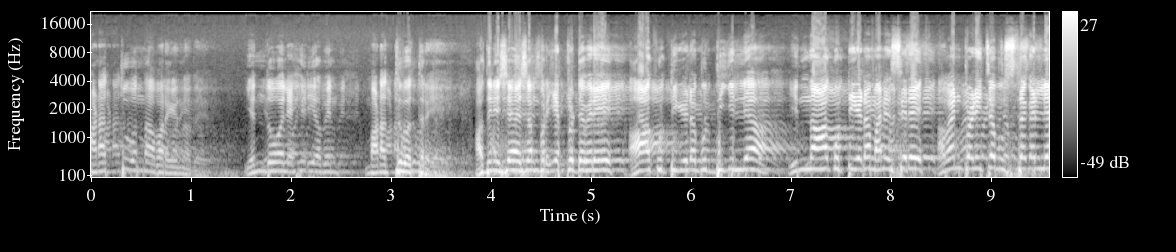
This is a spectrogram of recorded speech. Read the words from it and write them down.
മണത്തു എന്നാ പറയുന്നത്. എന്തോ ലഹരി അവൻ മണത്തുവത്രേ അതിനുശേഷം പ്രിയപ്പെട്ടവരെ ആ കുട്ടിയുടെ ബുദ്ധിയില്ല. ഇന്ന് ആ കുട്ടിയുടെ മനസ്സിലെ അവൻ പഠിച്ച പുസ്തകമല്ല.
